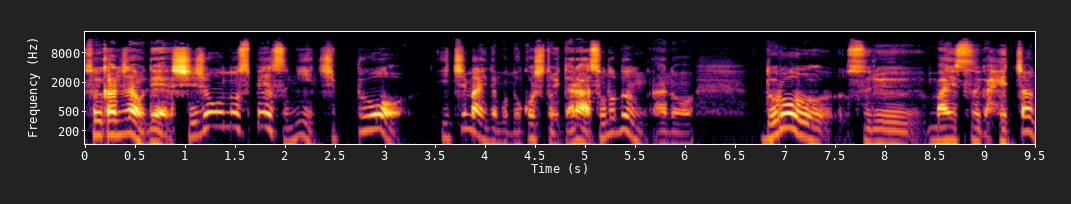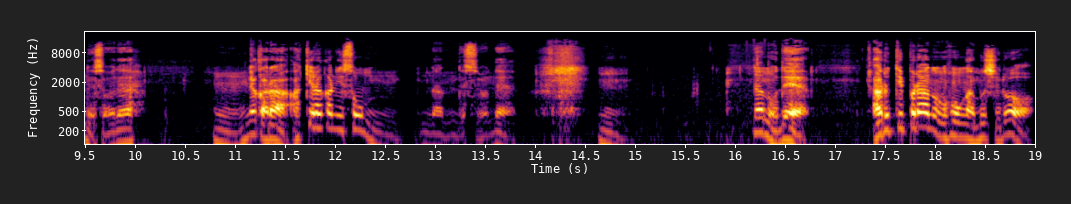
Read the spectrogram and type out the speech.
そういう感じなので市場のスペースにチップを1枚でも残しといたらその分あのドローする枚数が減っちゃうんですよね、うん、だから明らかに損なんですよね、うん、なのでアルティプラーノの方がむしろ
